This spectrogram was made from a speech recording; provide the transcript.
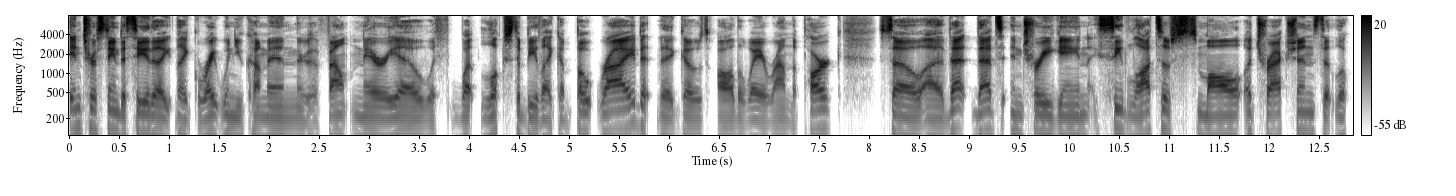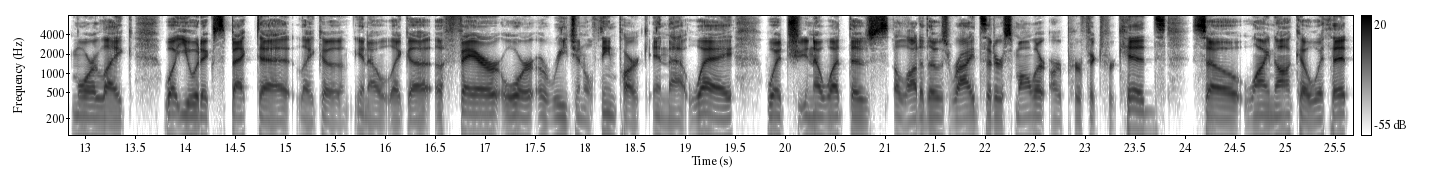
interesting to see that, like right when you come in, there's a fountain area with what looks to be like a boat ride that goes all the way around the park. So uh, that that's intriguing. I see lots of small attractions that look more like what you would expect at like a you know like a, a fair or a regional theme park in that way. Which you know what those a lot of those rides that are smaller are perfect for kids. So why not go with it?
